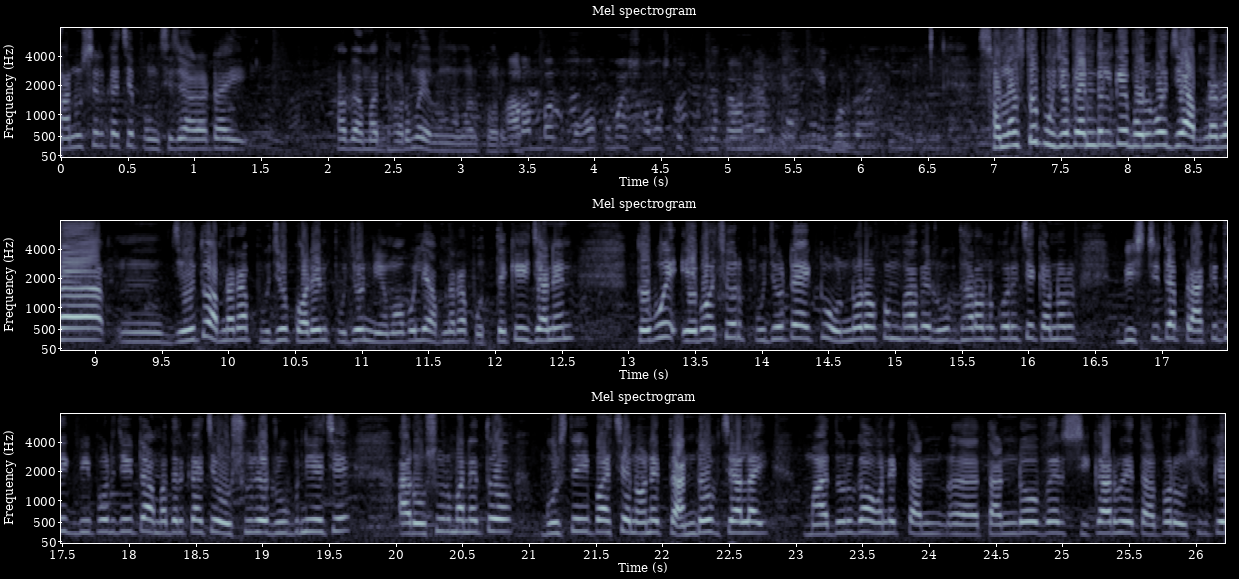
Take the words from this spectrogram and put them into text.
মানুষের কাছে পৌঁছে যাওয়াটাই হবে আমার ধর্ম এবং আমার কর্ম। আরামবাগ মহকুমায় সমস্ত পুজো প্যান্ডেলকে কি বলবেন? সমস্ত পুজো প্যান্ডেলকে বলব যে আপনারা যেহেতু আপনারা পুজো করেন পুজোর নিয়মাবলী আপনারা প্রত্যেকেই জানেন তবু এবছর পুজোটা একটু অন্যরকমভাবে রূপ ধারণ করেছে কেন বৃষ্টিটা প্রাকৃতিক বিপর্যয়টা আমাদের কাছে অসুরের রূপ নিয়েছে আর অসুর মানে তো বুঝতেই পারছেন অনেক তাণ্ডব চালায়। মা দুর্গা অনেক তাণ্ডবের শিকার হয়ে তারপর অসুরকে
